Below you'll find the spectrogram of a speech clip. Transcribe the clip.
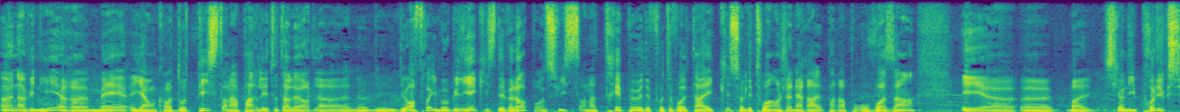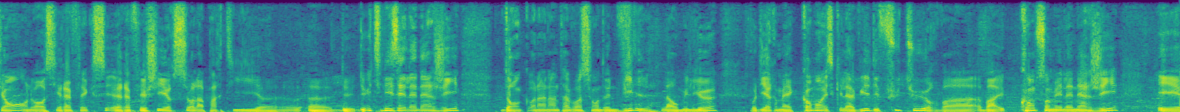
un, avenir, euh, mais il y a encore d'autres pistes. On a parlé tout à l'heure de la, du, offre immobilier qui se développe. En Suisse, on a très peu de photovoltaïques sur les toits en général par rapport aux voisins. Et euh, euh bah, si on dit production, on doit aussi réfléchir, sur la partie euh d'utiliser l'énergie. Donc, on a l'intervention d'une ville là au milieu pour dire mais comment est-ce que la ville du futur va, va consommer l'énergie? Et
